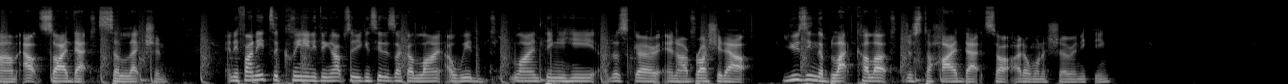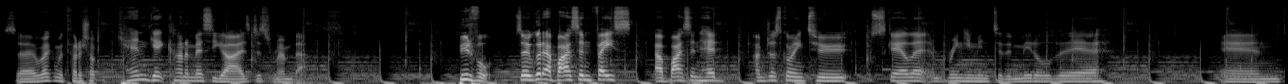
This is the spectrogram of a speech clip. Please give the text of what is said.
um, outside that selection. And if I need to clean anything up, so you can see there's like a line, a weird line thingy here, I just go and I brush it out using the black color just to hide that so I don't want to show anything. So working with Photoshop can get kind of messy, guys. Just remember that. Beautiful. So we've got our bison face, our bison head. I'm just going to scale it and bring him into the middle there. And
